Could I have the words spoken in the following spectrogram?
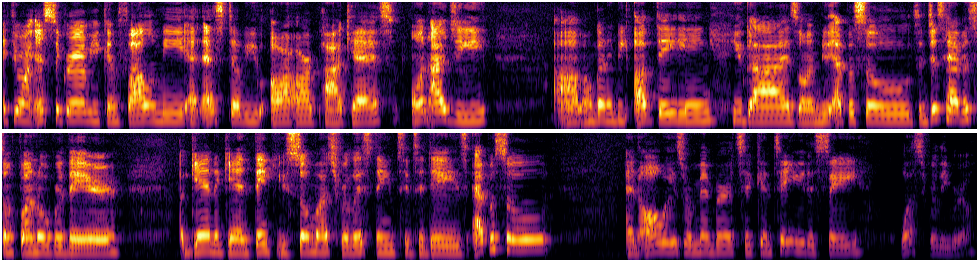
if you're on Instagram, you can follow me at swrr podcast on IG. Um, I'm going to be updating you guys on new episodes and just having some fun over there. Again, again, thank you so much for listening to today's episode. And always remember to continue to say what's really real.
